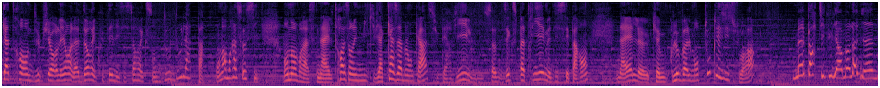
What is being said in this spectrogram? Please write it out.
4 ans, depuis Orléans. Elle adore écouter les histoires avec son doudou lapin. On embrasse aussi. On embrasse Naël, 3 ans et demi, qui vit à Casablanca, super ville, où nous sommes expatriés, me disent ses parents. Naël, euh, qui aime globalement toutes les histoires. Mais particulièrement la mienne.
